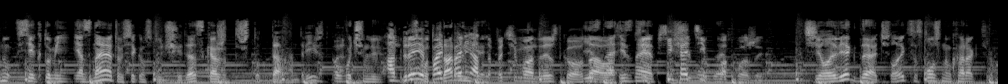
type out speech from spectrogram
ну, все, кто меня знают, во всех случае, да, скажут, что да, Андрей Житков очень любит Андрей, Скотт понятно, почему Андрей Житков, и да, зна- и знает, психотип почему, похожий. Человек, да, человек со сложным характером.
